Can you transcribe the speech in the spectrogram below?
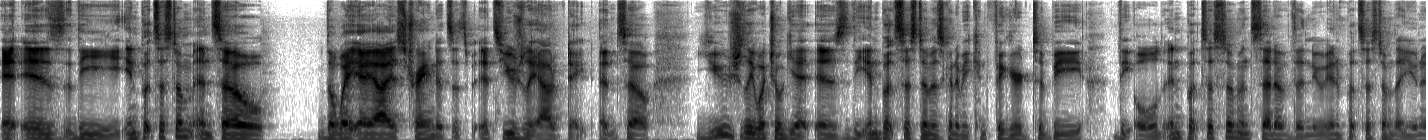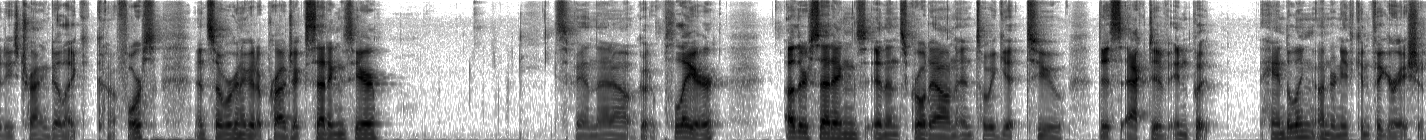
It is the input system, and so the way AI is trained, it's it's, it's usually out of date, and so usually what you'll get is the input system is going to be configured to be the old input system instead of the new input system that Unity's trying to like kind of force. And so we're going to go to project settings here, expand that out, go to player, other settings, and then scroll down until we get to this active input handling underneath configuration.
